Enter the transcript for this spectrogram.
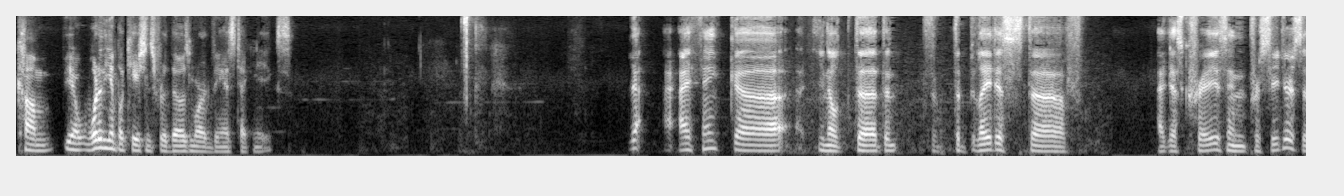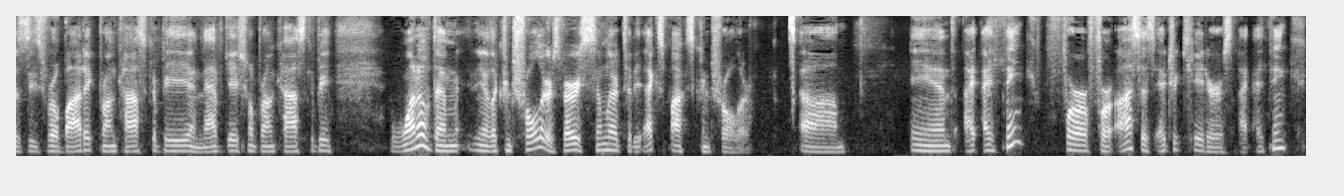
come you know, what are the implications for those more advanced techniques? Yeah, I think uh, you know the the the latest uh, I guess, craze in procedures is these robotic bronchoscopy and navigational bronchoscopy. One of them, you know, the controller is very similar to the Xbox controller. Um, and I, I, think for, for us as educators, I, I, think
